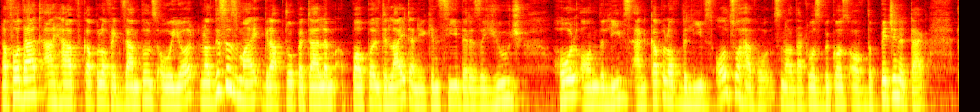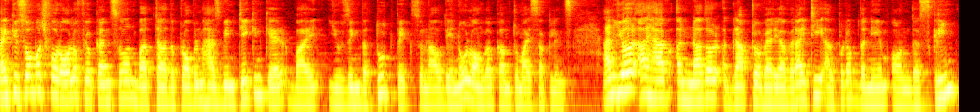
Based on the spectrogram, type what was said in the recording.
Now for that I have a couple of examples over here. Now this is my Graptopetalum Purple Delight and you can see there is a huge hole on the leaves and couple of the leaves also have holes. Now that was because of the pigeon attack. Thank you so much for all of your concern but uh, the problem has been taken care by using the toothpick. So now they no longer come to my succulents. And here I have another Graptoveria variety. I'll put up the name on the screen.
